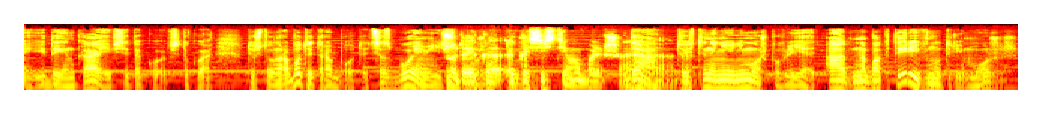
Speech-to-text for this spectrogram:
и, и ДНК и все такое, все такое. То есть, что он работает, работает со сбоями. Ну, это эко, экосистема большая. Да, да, то да. есть ты на нее не можешь повлиять. А на бактерии внутри можешь.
